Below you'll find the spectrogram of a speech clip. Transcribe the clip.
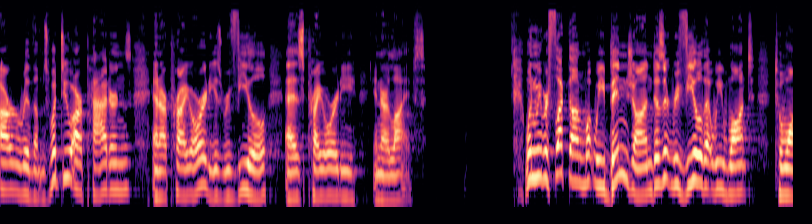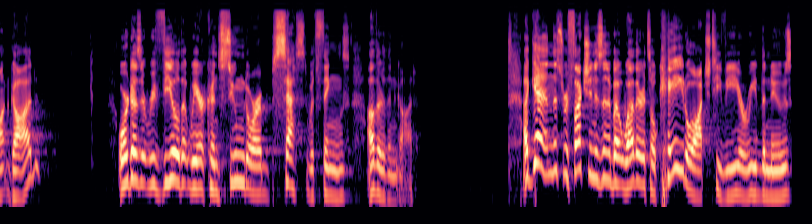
our rhythms, what do our patterns and our priorities reveal as priority in our lives? When we reflect on what we binge on, does it reveal that we want to want God? Or does it reveal that we are consumed or obsessed with things other than God? Again, this reflection isn't about whether it's okay to watch TV or read the news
